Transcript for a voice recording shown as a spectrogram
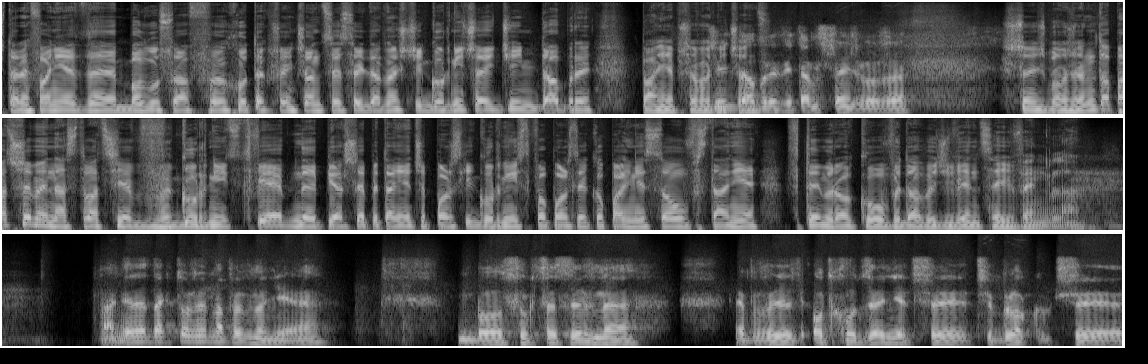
Przy telefonie Bogusław Hutek, przewodniczący Solidarności Górniczej. Dzień dobry, panie przewodniczący. Dzień dobry, witam, szczęść Boże. Szczęść Boże. No to patrzymy na sytuację w górnictwie. Pierwsze pytanie, czy polskie górnictwo, polskie kopalnie są w stanie w tym roku wydobyć więcej węgla? Panie redaktorze, na pewno nie, bo sukcesywne jak powiedzieć, odchodzenie czy, czy, blok, czy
